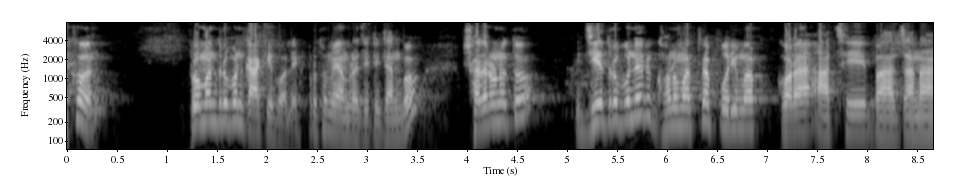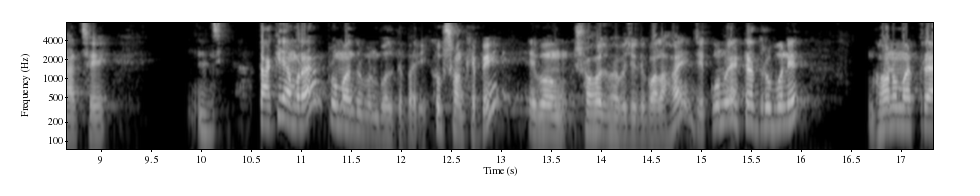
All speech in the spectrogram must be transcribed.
এখন প্রমাণ দ্রবণ কাকে বলে? প্রথমে আমরা যেটি জানব, সাধারণত যে দ্রবণের ঘনমাত্রা পরিমাপ করা আছে বা জানা আছে তাকে আমরা প্রমাণ দ্রবণ বলতে পারি খুব সংক্ষেপে এবং সহজভাবে যদি বলা হয় যে কোনো একটা দ্রবণের ঘনমাত্রা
